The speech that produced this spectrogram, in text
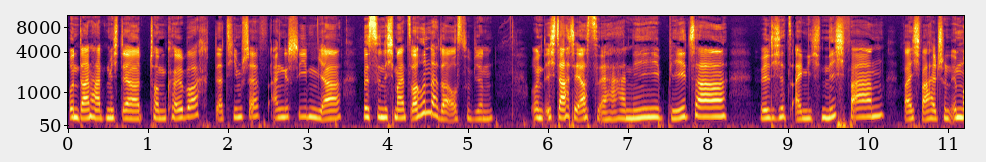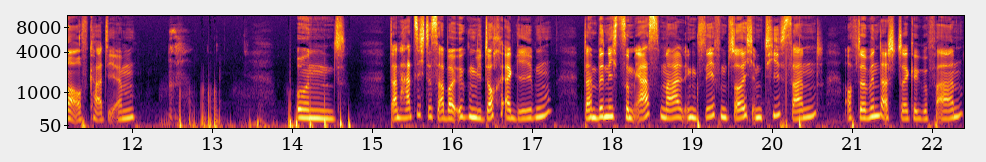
Und dann hat mich der Tom Kölbach, der Teamchef, angeschrieben, ja, willst du nicht mal 200er ausprobieren? Und ich dachte erst, ja, nee, Beta will ich jetzt eigentlich nicht fahren, weil ich war halt schon immer auf KTM. Und dann hat sich das aber irgendwie doch ergeben. Dann bin ich zum ersten Mal in Grevenbroich im Tiefsand auf der Winterstrecke gefahren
